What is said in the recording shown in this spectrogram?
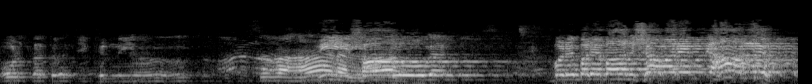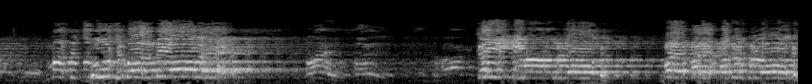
ہوں تک رجی پھرنی سبحان بیس سال اللہ ہو گئے۔ بڑے بڑے بادشاہ نے امتحان لے۔ مت جھوٹ بول دیا ہوئے۔ کئی امام لوگ، بڑے بڑے بزرگ لوگ،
